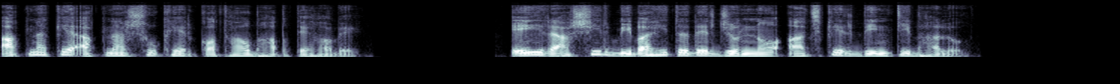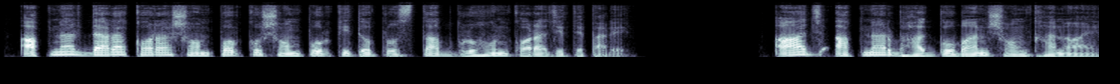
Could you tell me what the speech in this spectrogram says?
আপনাকে আপনার সুখের কথাও ভাবতে হবে। এই রাশির বিবাহিতদের জন্য আজকের দিনটি ভালো। আপনার দ্বারা করা সম্পর্ক সম্পর্কিত প্রস্তাব গ্রহণ করা যেতে পারে। আজ আপনার ভাগ্যবান সংখ্যা নয়।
